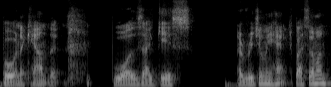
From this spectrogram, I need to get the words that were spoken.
bought an account that was, I guess, originally hacked by someone.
